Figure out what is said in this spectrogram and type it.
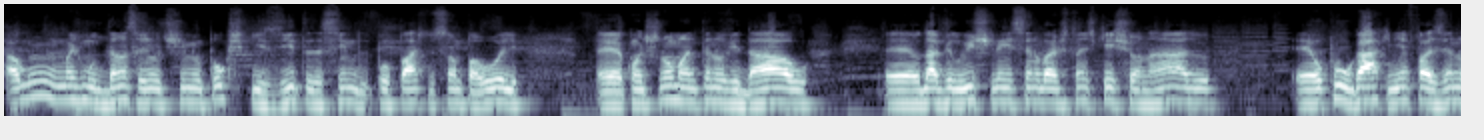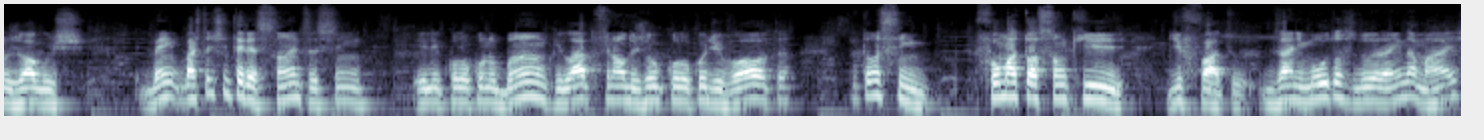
algumas mudanças no time um pouco esquisitas assim por parte do São Paulo. É, continuou mantendo o Vidal, é, o Davi Luiz que vem sendo bastante questionado, é, o Pulgar que vinha fazendo jogos bem bastante interessantes assim. Ele colocou no banco e lá pro final do jogo colocou de volta. Então assim, foi uma atuação que de fato desanimou o torcedor ainda mais.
